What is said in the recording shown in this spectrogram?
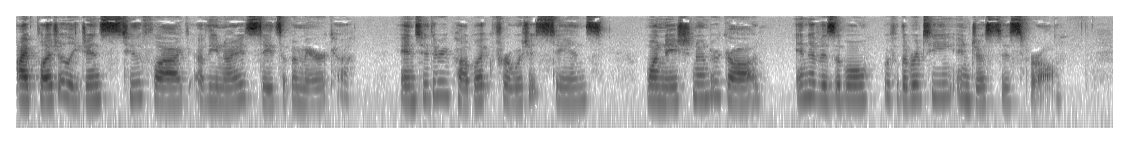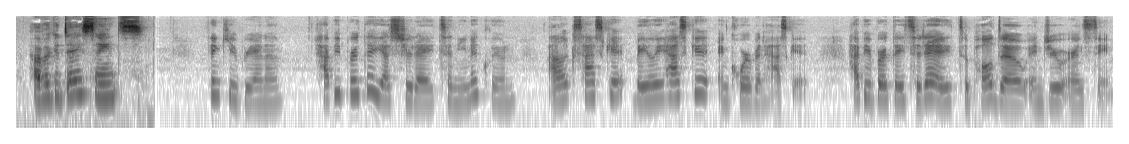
I pledge allegiance to the flag of the United States of America and to the republic for which it stands one nation under God, indivisible, with liberty and justice for all. Have a good day, Saints. Thank you, Brianna. Happy birthday yesterday to Nina Clune, Alex Haskett, Bailey Haskett, and Corbin Haskett. Happy birthday today to Paul Doe and Drew Ernstein.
